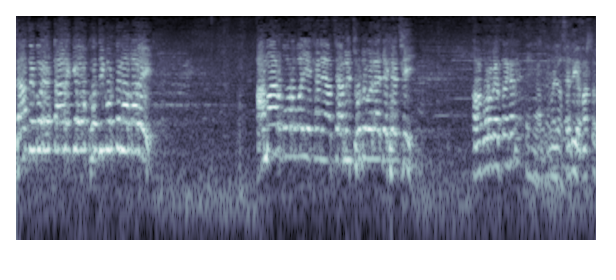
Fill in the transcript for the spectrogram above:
যাতে করে তার কেউ ক্ষতি করতে না পারে। আমার বড় ভাই এখানে আছে আমি ছোটবেলায় দেখেছি। আমার বড় ভাই আছে এখানে? মাস্টার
